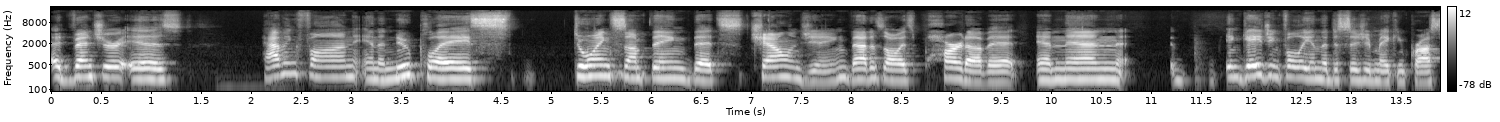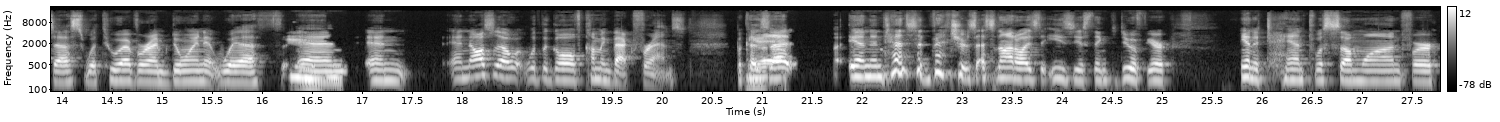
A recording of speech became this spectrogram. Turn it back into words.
adventure is having fun in a new place doing something that's challenging that is always part of it and then engaging fully in the decision making process with whoever i'm doing it with mm. and and and also with the goal of coming back friends because yeah. that in intense adventures that's not always the easiest thing to do if you're in a tent with someone for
